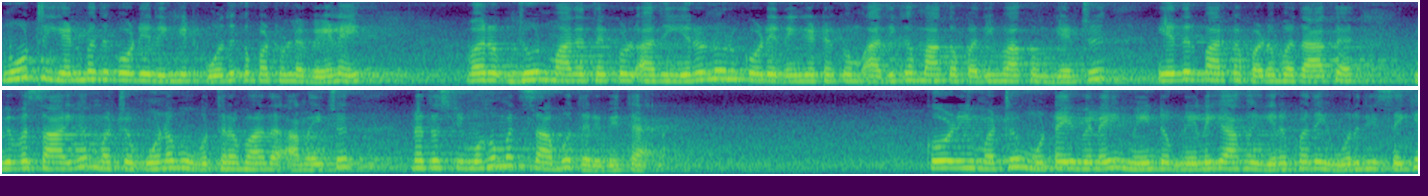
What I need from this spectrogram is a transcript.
நூற்றி எண்பது கோடி ரிங்கிட் ஒதுக்கப்பட்டுள்ள வேளை வரும் ஜூன் மாதத்திற்குள் அது இருநூறு கோடி ரிங்கிட்டுக்கும் அதிகமாக பதிவாகும் என்று எதிர்பார்க்கப்படுவதாக விவசாயம் மற்றும் உணவு உத்தரவாத அமைச்சர் டாக்டர் ஸ்ரீ முகமது சாபு தெரிவித்தார். கோழி மற்றும் முட்டை விலை மீண்டும் நிலையாக இருப்பதை உறுதி செய்ய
